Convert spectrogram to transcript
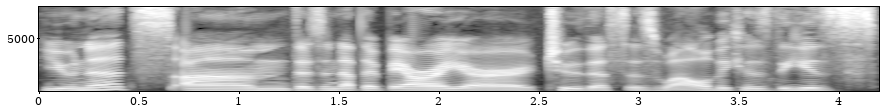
units. Um, there's another barrier to this as well because these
